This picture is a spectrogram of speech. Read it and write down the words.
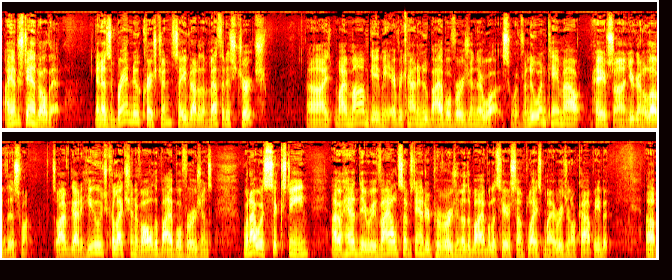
I understand all that. And as a brand new Christian, saved out of the Methodist Church, uh, my mom gave me every kind of new Bible version there was. If a new one came out, hey, son, you're going to love this one. So I've got a huge collection of all the Bible versions. When I was 16, I had the reviled substandard perversion of the Bible. It's here someplace, my original copy. But uh,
